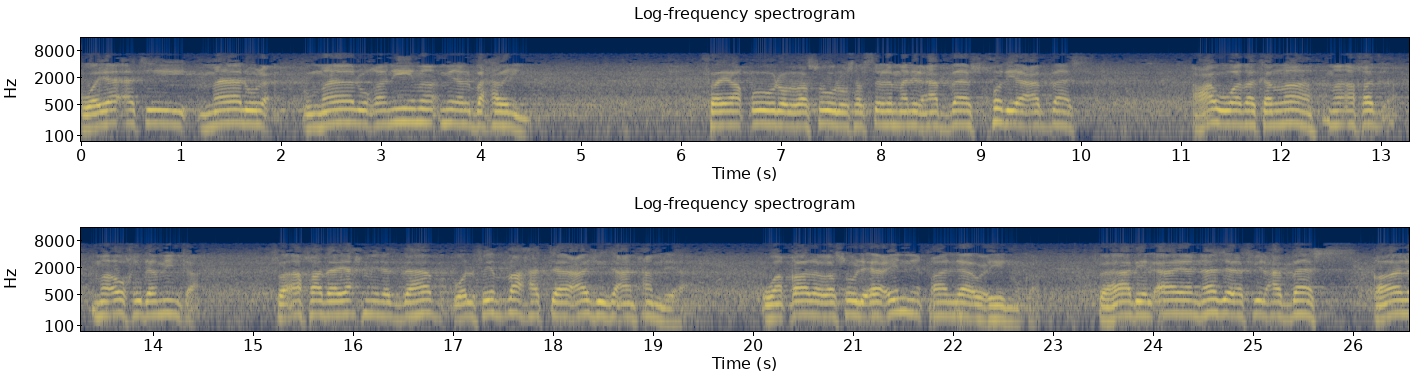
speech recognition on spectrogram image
ويأتي مال مال غنيمة من البحرين. فيقول الرسول صلى الله عليه وسلم للعباس خذ يا عباس عوضك الله ما أخذ ما أخذ منك. فأخذ يحمل الذهب والفضة حتى عجز عن حملها. وقال الرسول أعني؟ قال لا أعينك. فهذه الآية نزلت في العباس. قال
